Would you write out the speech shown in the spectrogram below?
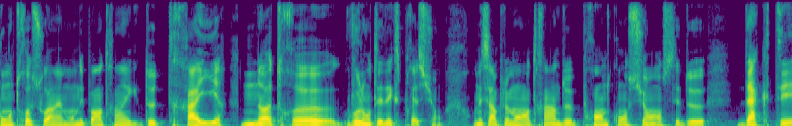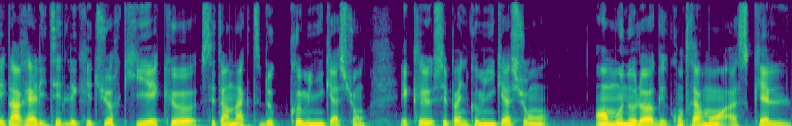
contre soi-même, on n'est pas en train de trahir notre euh, volonté d'expression. On est simplement en train de prendre conscience et de d'acter la réalité de l'écriture qui est que c'est un acte de communication et que c'est pas une communication en monologue, contrairement à ce qu'elle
